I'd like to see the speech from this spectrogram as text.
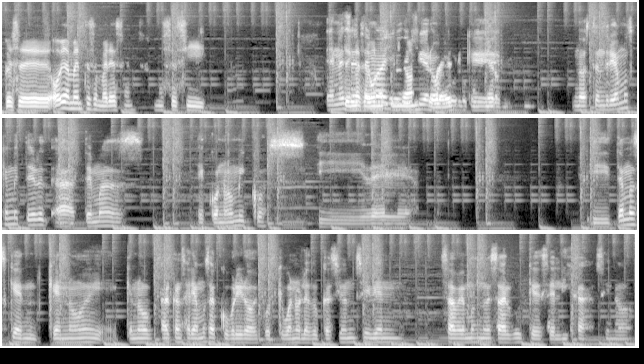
pues, eh, obviamente se merecen. No sé si En ese ¿Tengas tema yo difiero porque nos tendríamos que meter a temas económicos y de y temas que, que no que no alcanzaríamos a cubrir hoy porque bueno la educación si bien sabemos no es algo que se elija sino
